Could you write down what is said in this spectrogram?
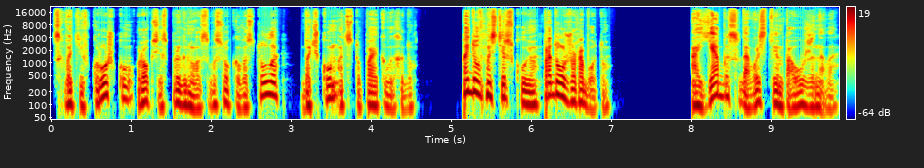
Схватив кружку, Рокси спрыгнула с высокого стула, бочком отступая к выходу. «Пойду в мастерскую, продолжу работу». «А я бы с удовольствием поужинала»,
